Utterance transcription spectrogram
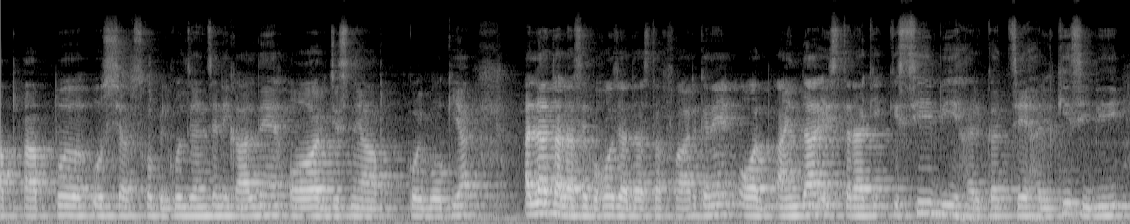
آپ آپ اس شخص کو بالکل ذہن سے نکال دیں اور جس نے آپ کو وہ کیا، اللہ تعالیٰ سے بہت زیادہ استغفار کریں۔ اور آئندہ اس طرح کی کسی بھی حرکت سے ہلکی سی بھی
